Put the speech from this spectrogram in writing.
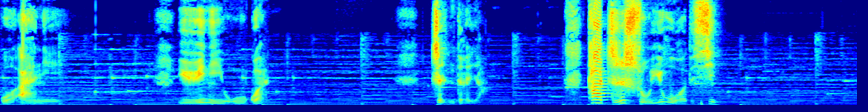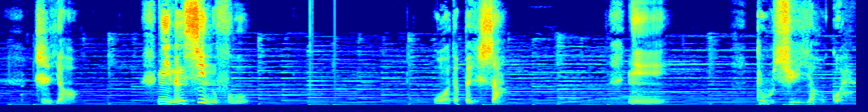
我爱你，与你无关，真的呀，它只属于我的心，只要。你能幸福，我的悲伤，你不需要管。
